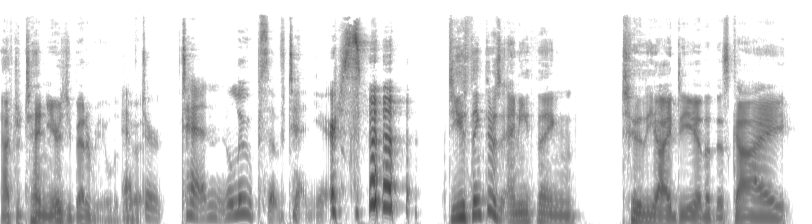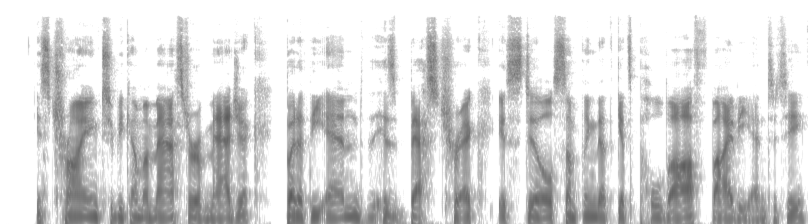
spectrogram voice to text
After ten years, you better be able to do it. After ten loops of ten years. Do you think there's anything to the idea that this guy is trying to become a master of magic, but at the end, his best trick is still something that gets pulled off by the entity?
